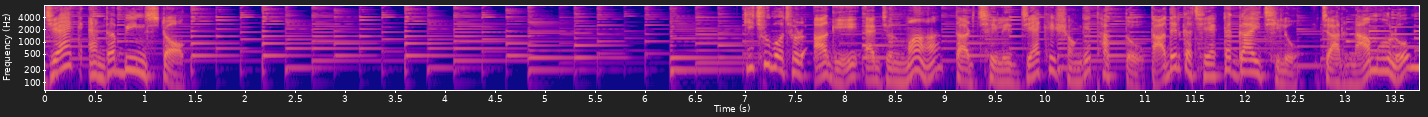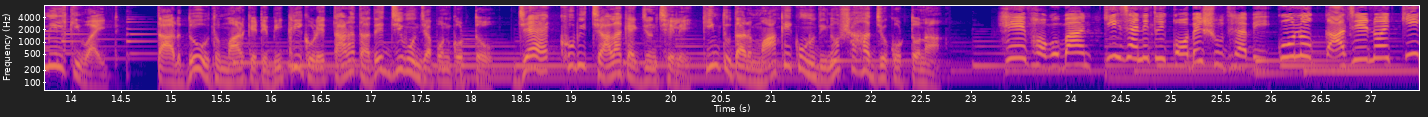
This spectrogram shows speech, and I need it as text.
জ্যাক অ্যান্ড দ্য বিনস্টক কিছু বছর আগে একজন মা তার ছেলে জ্যাকের সঙ্গে থাকতো। তাদের কাছে একটা গাই ছিল, যার নাম হলো মিল্কি হোয়াইট। তার দুধ মার্কেটে বিক্রি করে তারা তাদের জীবনযাপন করত। জ্যাক খুবই চালাক একজন ছেলে, কিন্তু তার মাকে কোনোদিনও সাহায্য করত না। হে ভগবান কি জানি তুই কবে শুধরাবি? কোনো কাজের নয় কি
